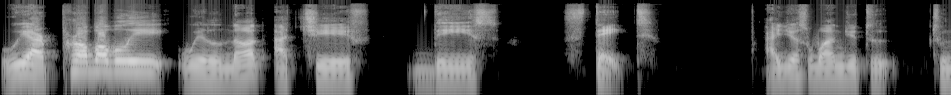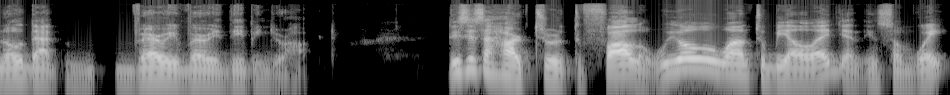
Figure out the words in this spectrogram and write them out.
we are probably will not achieve this state. I just want you to, to know that very, very deep in your heart. This is a hard truth to follow. We all want to be a legend in some way,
